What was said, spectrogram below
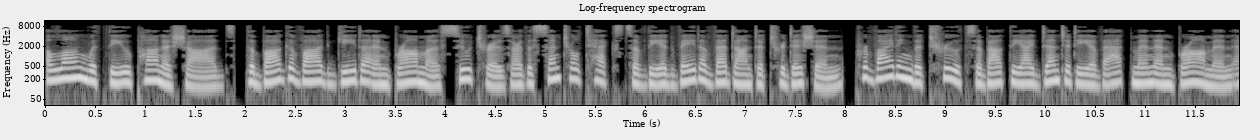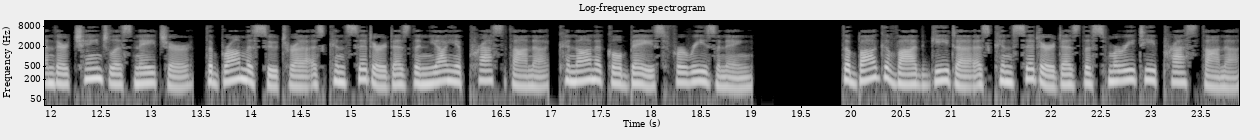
Along with the Upanishads, the Bhagavad Gita and Brahma Sutras are the central texts of the Advaita Vedanta tradition, providing the truths about the identity of Atman and Brahman and their changeless nature. The Brahma Sutra is considered as the Nyaya Prasthana canonical base for reasoning. The Bhagavad Gita is considered as the Smriti Prasthana.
